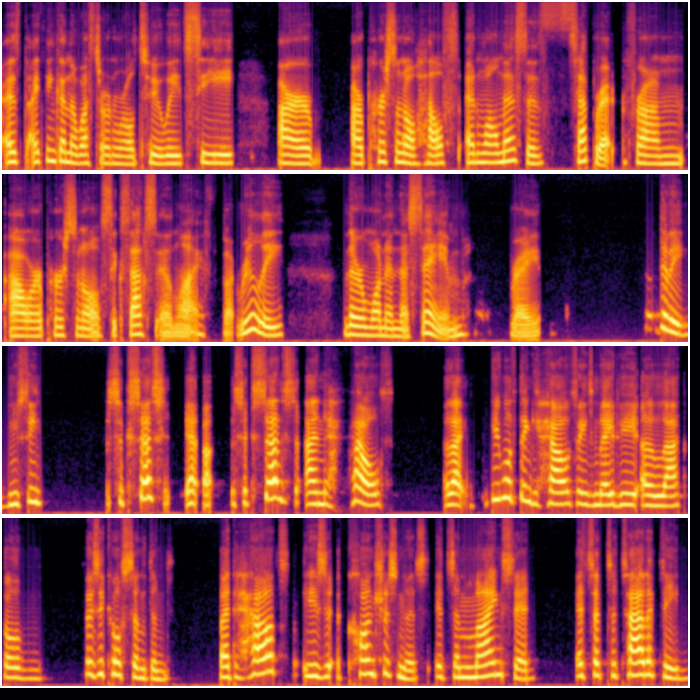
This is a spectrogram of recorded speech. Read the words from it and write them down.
as I think in the Western world too, we see our our personal health and wellness is separate from our personal success in life, but really they're one and the same, right? You see, success, uh, success and health, like people think health is maybe a lack of physical symptoms, but health is a consciousness. It's a mindset. It's a totality.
